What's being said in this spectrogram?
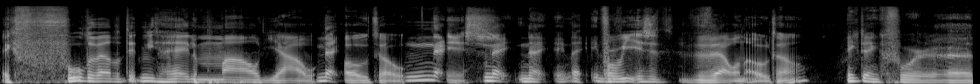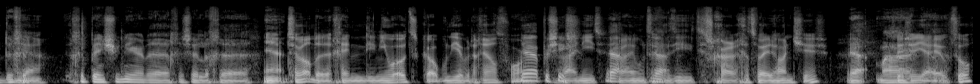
ik, voelde wel dat dit niet helemaal jouw nee. auto nee. is. Nee, nee, nee, nee, Voor wie is het wel een auto? Ik denk voor de ge gepensioneerde, gezellige... Ja, het zijn wel degenen die nieuwe auto's kopen, die hebben er geld voor. Ja, precies. Wij niet. Ja. Wij moeten ja. die scharrige tweedehandsjes. Ja, maar... Dus jij ook toch?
